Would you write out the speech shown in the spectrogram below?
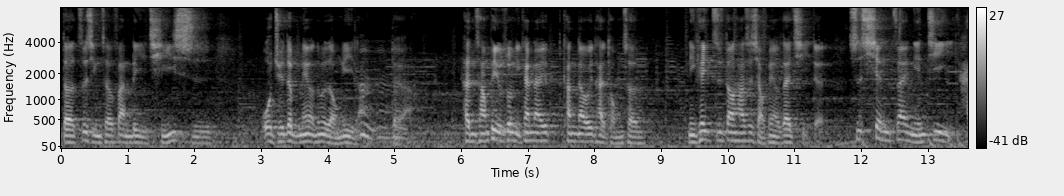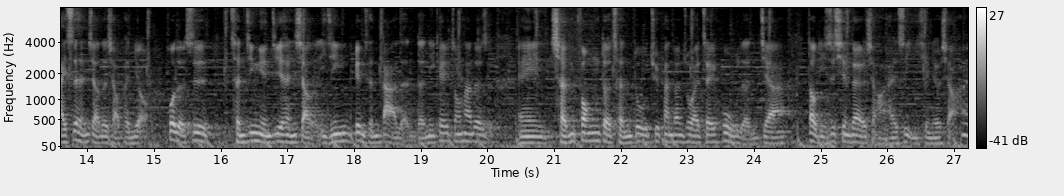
的自行车范例，其实我觉得没有那么容易啦。嗯嗯。对啊，很长。譬如说，你看到看到一台童车，你可以知道他是小朋友在骑的，是现在年纪还是很小的小朋友，或者是曾经年纪很小已经变成大人的，你可以从他的。诶尘封的程度去判断出来这一户人家到底是现在有小孩还是以前有小孩。嗯，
